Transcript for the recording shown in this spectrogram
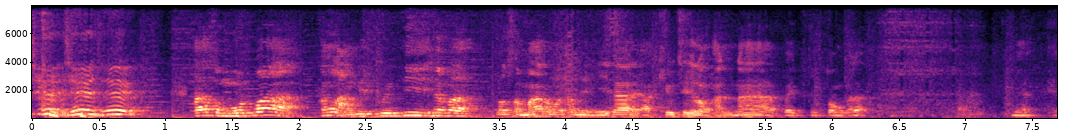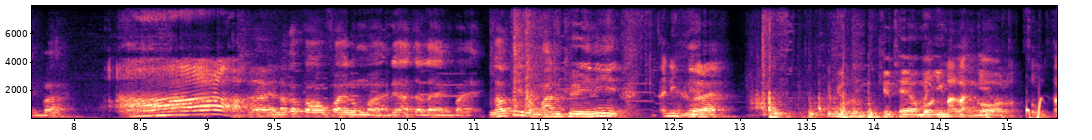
เท่เท่เท่ถ้าสมมุติว่าข้างหลังมีพื้นที่ใช่ป่ะ เราสามารถเอามาทำอย่างนี้ได้อะคิวเทลองหันหน้าไปตรงๆแล้วเนี่ยเห็นป่ะ อ่า ใช่ แล้วก็เตาไฟลงหน่อยเนี่ยอาจจะแรงไป แล้วที่สำคัญคือไอ้นี่อันนี้คืออะไรคิวเทลบมาดยิงมะละหลังกนี้อเหรอส้มต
